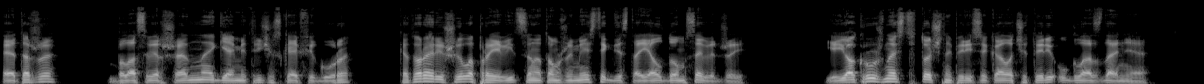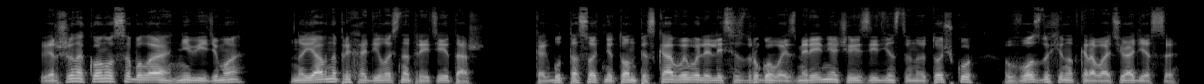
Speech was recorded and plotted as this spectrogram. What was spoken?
Это же была совершенная геометрическая фигура, которая решила проявиться на том же месте, где стоял дом Сэвиджей. Ее окружность точно пересекала четыре угла здания. Вершина конуса была невидима, но явно приходилась на третий этаж, как будто сотни тонн песка вывалились из другого измерения через единственную точку в воздухе над кроватью Одессы.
